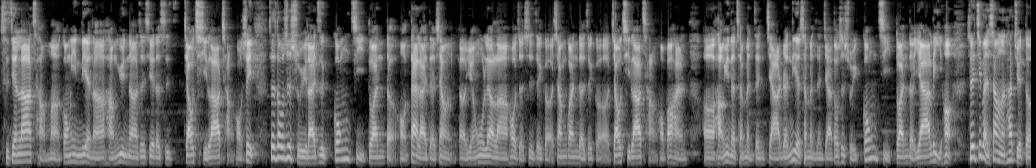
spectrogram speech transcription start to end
时间拉长嘛，供应链啊、航运啊这些的是。交期拉长吼，所以这都是属于来自供给端的吼带来的，像呃原物料啦，或者是这个相关的这个交期拉长，包含呃航运的成本增加、人力的成本增加，都是属于供给端的压力哈。所以基本上呢，他觉得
